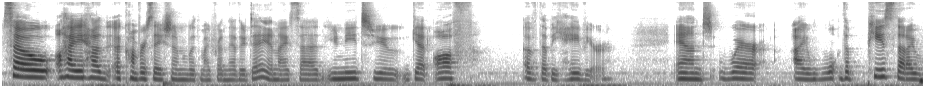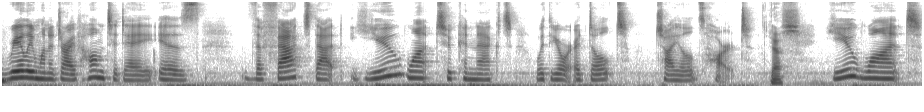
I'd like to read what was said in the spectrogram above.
So I had a conversation with my friend the other day, and I said, You need to get off of the behavior. And where I, w- the piece that I really want to drive home today is the fact that you want to connect with your adult child's heart. Yes. You want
